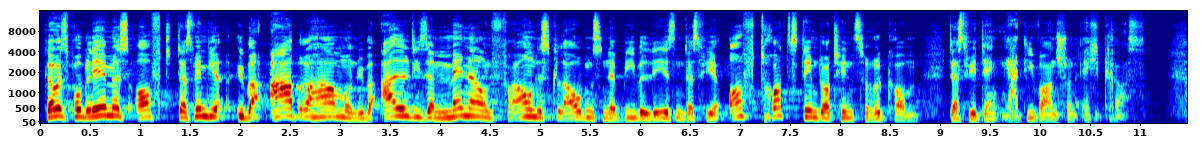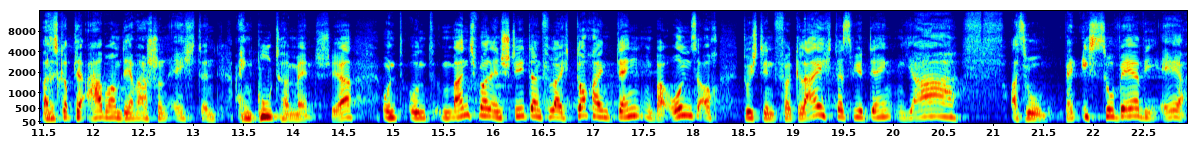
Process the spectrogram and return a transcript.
Ich glaube, das Problem ist oft, dass wenn wir über Abraham und über all diese Männer und Frauen des Glaubens in der Bibel lesen, dass wir oft trotzdem dorthin zurückkommen, dass wir denken, ja, die waren schon echt krass. Also ich glaube, der Abraham, der war schon echt ein, ein guter Mensch. Ja? Und, und manchmal entsteht dann vielleicht doch ein Denken bei uns, auch durch den Vergleich, dass wir denken, ja, also wenn ich so wäre wie er,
